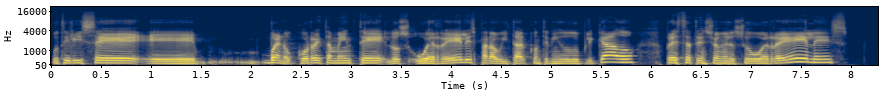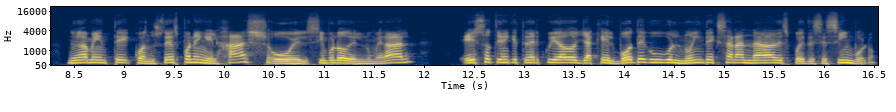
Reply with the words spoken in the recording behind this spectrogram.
utilice, eh, bueno, correctamente los URLs para evitar contenido duplicado, preste atención en los URLs. Nuevamente, cuando ustedes ponen el hash o el símbolo del numeral, eso tiene que tener cuidado ya que el bot de Google no indexará nada después de ese símbolo.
